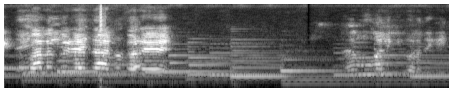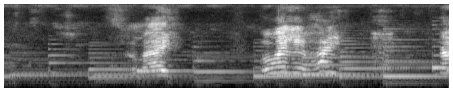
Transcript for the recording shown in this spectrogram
একটু ভালো করে দান করেন। মোবাইলে কি করে দেখি? ভাই। মোবাইলে ভাই। না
